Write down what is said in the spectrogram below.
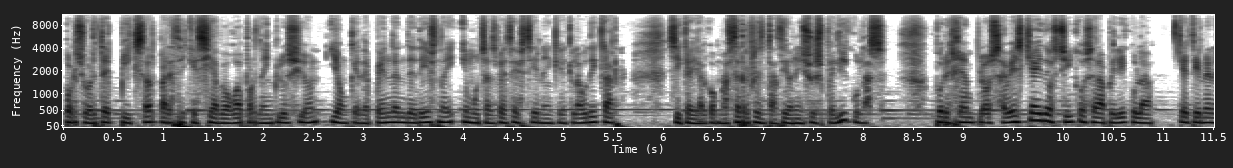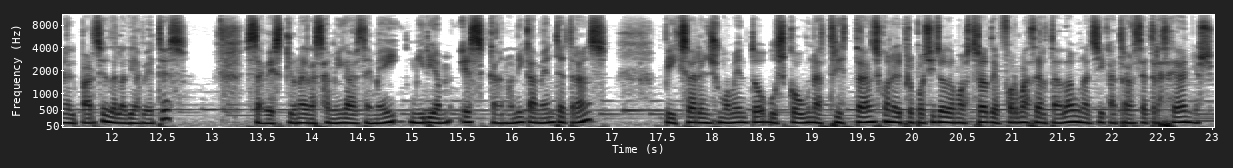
Por suerte, Pixar parece que sí aboga por la inclusión y aunque dependen de Disney y muchas veces tienen que claudicar, sí que hay algo más de representación en sus películas. Por ejemplo, ¿sabéis que hay dos chicos en la película que tienen el parche de la diabetes? ¿Sabéis que una de las amigas de May, Miriam, es canónicamente trans? Pixar en su momento buscó una actriz trans con el propósito de mostrar de forma acertada a una chica trans de 13 años,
